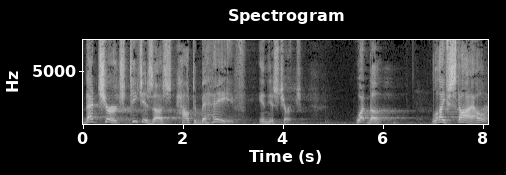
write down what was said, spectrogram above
that church teaches us how to behave in his church. What the lifestyle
